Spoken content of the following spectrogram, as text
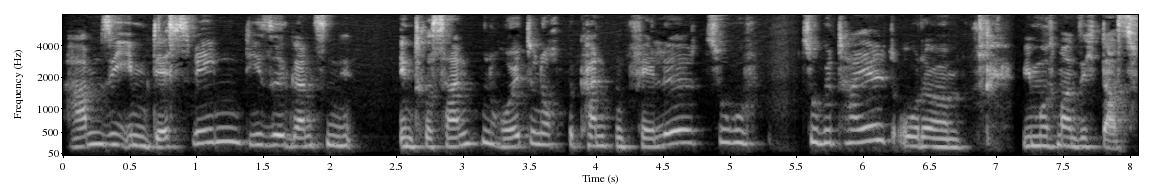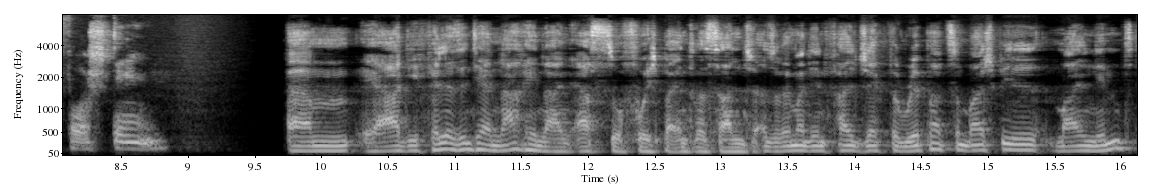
haben Sie ihm deswegen diese ganzen interessanten, heute noch bekannten Fälle zu, zugeteilt oder wie muss man sich das vorstellen? Ähm, ja, die Fälle sind ja im Nachhinein erst so furchtbar interessant. Also wenn man den Fall Jack the Ripper zum Beispiel mal nimmt,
